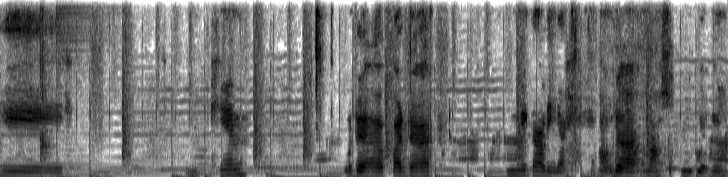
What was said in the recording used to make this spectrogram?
Yeay mungkin udah pada ini kali ya udah masuk juga nih.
